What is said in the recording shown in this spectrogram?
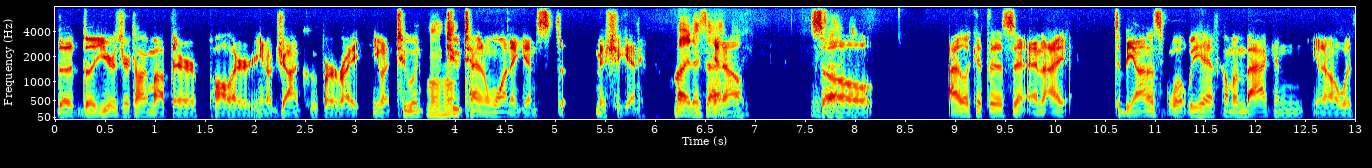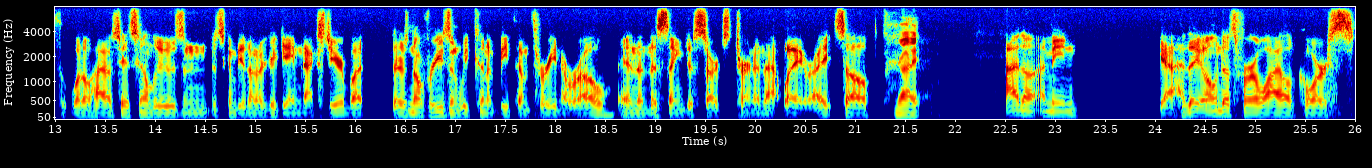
the the years you're talking about there, Paul, are you know John Cooper, right? He went two and Mhm. two ten and one against Michigan. Right, exactly. You know? Exactly. So I look at this and, and I, to be honest, what we have coming back and, you know, with what Ohio State's going to lose and it's going to be another good game next year, but there's no reason we couldn't beat them three in a row. And then this thing just starts turning that way. Right. So right. I don't, I mean, yeah, they owned us for a while, of course.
